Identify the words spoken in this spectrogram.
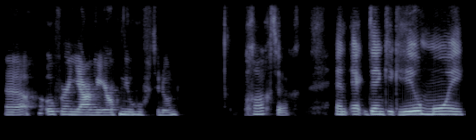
uh, over een jaar weer opnieuw hoeft te doen. Prachtig. En echt denk ik heel mooi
